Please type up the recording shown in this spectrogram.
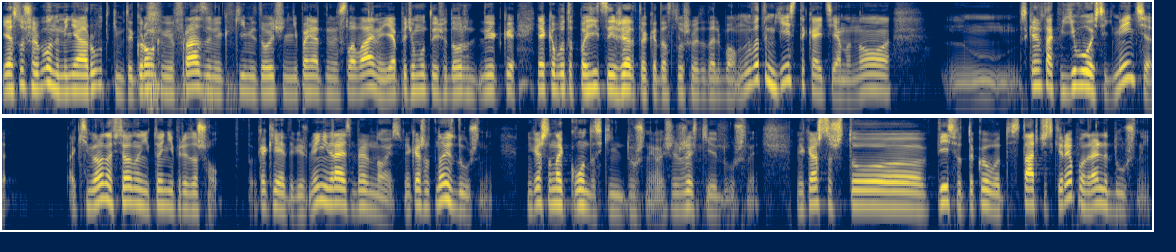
я слушаю альбом, на меня орут какими-то громкими фразами, какими-то очень непонятными словами. Я почему-то еще должен... ну, я, я как будто в позиции жертвы, когда слушаю этот альбом. Ну, в этом есть такая тема, но, скажем так, в его сегменте Оксимирона все равно никто не превзошел. Как я это вижу. Мне не нравится, например, Нойз. Мне кажется, вот Нойз душный. Мне кажется, скинет душный вообще, жесть какие душные. Мне кажется, что весь вот такой вот старческий рэп, он реально душный.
